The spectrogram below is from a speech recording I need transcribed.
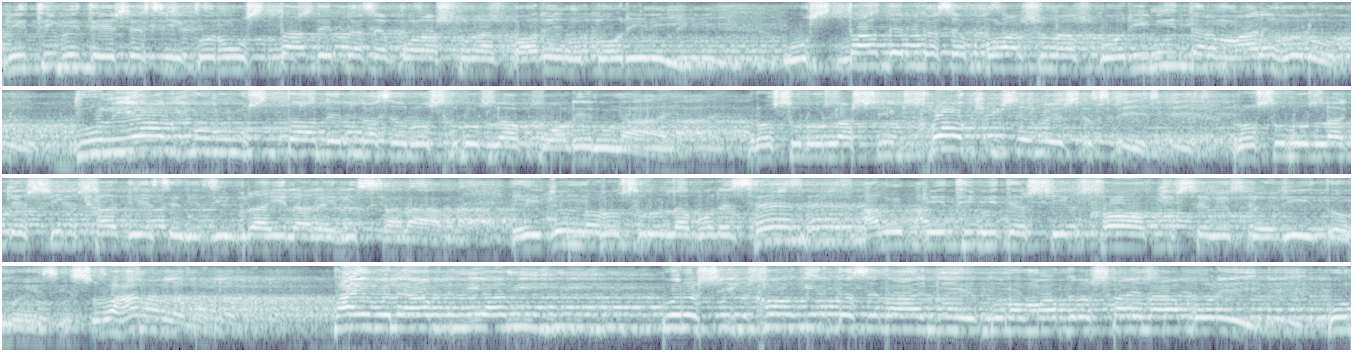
পৃথিবীতে এসেছি, কোন উস্তাদের কাছে পড়াশোনা করেন, করিনি। উস্তাদের কাছে পড়াশোনা করিনি, তার মানে হলো দুনিয়ার কোন উস্তাদের কাছে রসুল্লাহ পড়েন নাই। রসুল্লাহ শিক্ষক হিসেবে এসেছে। রসুল্লাহকে শিক্ষা দিয়েছেন জিব্রাহিল আলহিসাল্লাম এই জন্য রসুল্লাহ বলেছেন, আমি পৃথিবীতে শিক্ষক হিসেবে প্রেরিত হয়েছি। সুবাহান তাই বলে আপনি, আমি কোনো শিক্ষকের কাছে না গিয়ে কোনো মাদ্রাসায় না পড়ে, কোন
